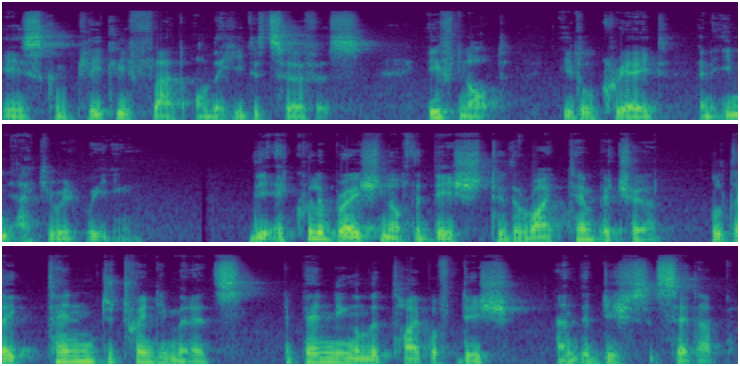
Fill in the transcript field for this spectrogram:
is completely flat on the heated surface. If not, it will create an inaccurate reading. The equilibration of the dish to the right temperature will take 10 to 20 minutes depending on the type of dish and the dish setup.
